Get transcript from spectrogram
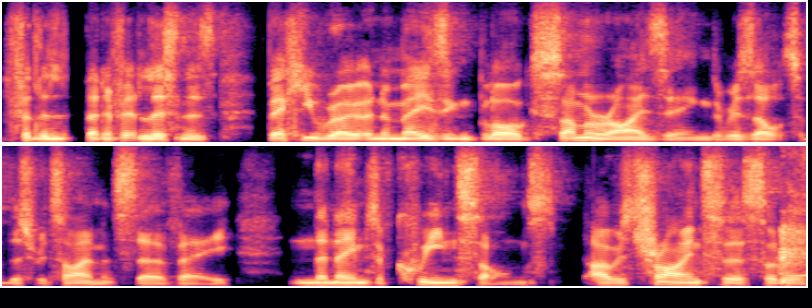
for the benefit of listeners, Becky wrote an amazing blog summarizing the results of this retirement survey in the names of Queen songs. I was trying to sort of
